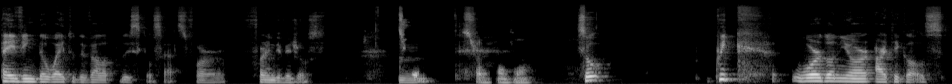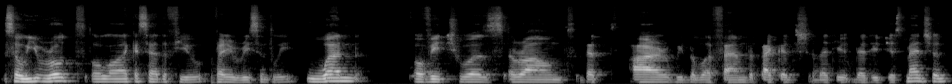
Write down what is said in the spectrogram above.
paving the way to develop these skill sets for for individuals. Sure. Mm. Sure. Thank you. So quick word on your articles. So you wrote, like I said, a few very recently. One of which was around that R with the FM, the package that you that you just mentioned.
